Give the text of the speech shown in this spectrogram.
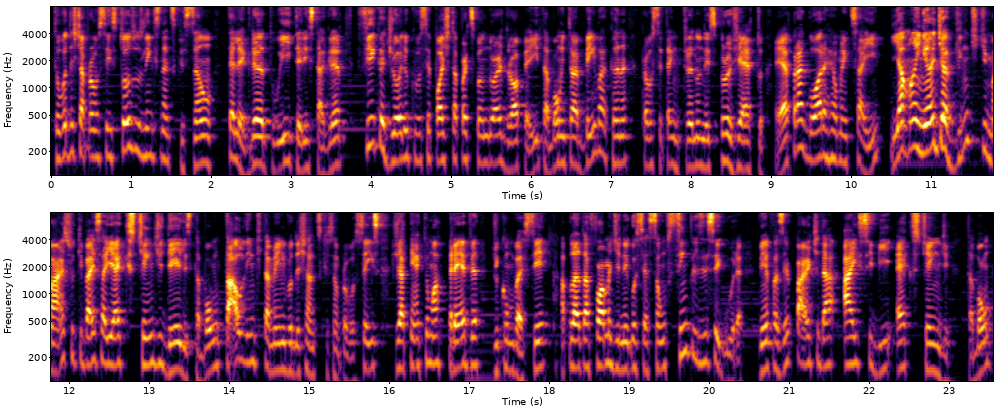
Então vou deixar para vocês todos os links na descrição, Telegram, Twitter, Instagram. Fica de olho que você pode estar tá participando do airdrop aí, tá bom? Então é bem bacana para você estar tá entrando nesse projeto. É para agora realmente sair. E amanhã, dia 20 de março, que vai sair a exchange deles, tá bom? Tá o link também, vou deixar na descrição para vocês. Já tem aqui uma prévia de como vai ser a plataforma de negociação simples e segura. Venha fazer parte da ICB Exchange tá bom?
